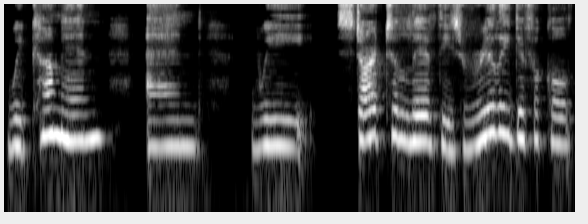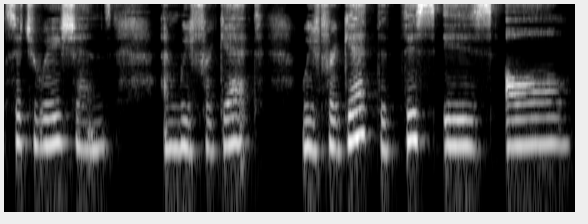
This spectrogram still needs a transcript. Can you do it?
we come in and we start to live these really difficult situations and we forget. We forget that this is all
